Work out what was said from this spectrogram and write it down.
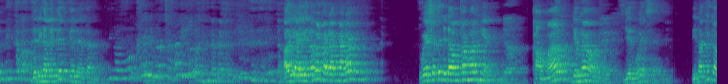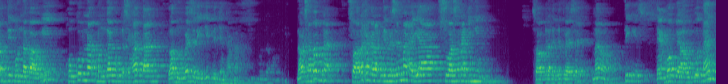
Jadi ngadeket ke netan. Ayo ayo ah, nama kadang-kadang WC itu di dalam kamarnya. Ya. kamar jeung naon? Jeung WC dina kitab tibun nabawi hukumna mengganggu kesehatan lamun WC diiji jeung kamar. Nah sababna? Soalnya kan dalam WC mah aya suasana dingin. Soal kita deket WC nah tiis. Tembok ya ukutan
